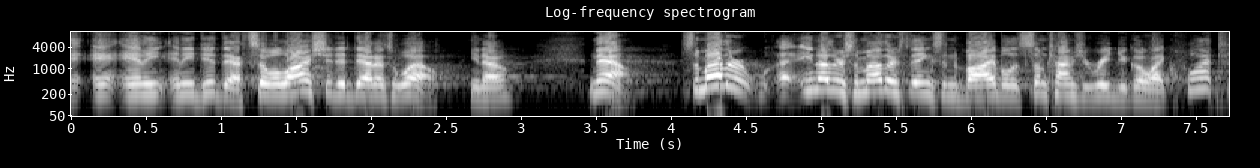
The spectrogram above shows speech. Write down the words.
And, and, he, and he did that. So Elisha did that as well, you know? Now, some other, uh, you know, there's some other things in the Bible that sometimes you read and you go like, what?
